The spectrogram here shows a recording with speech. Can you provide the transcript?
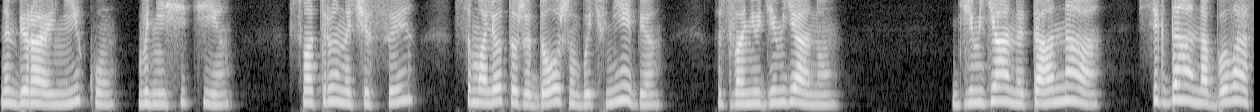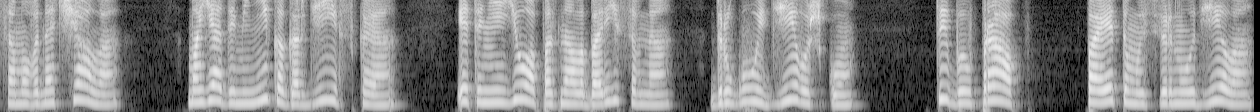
Набираю Нику вне сети. Смотрю на часы. Самолет уже должен быть в небе. Звоню Демьяну. «Демьян, это она! Всегда она была с самого начала. Моя Доминика Гордеевская. Это не ее опознала Борисовна, другую девушку. Ты был прав, поэтому и свернул дело.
